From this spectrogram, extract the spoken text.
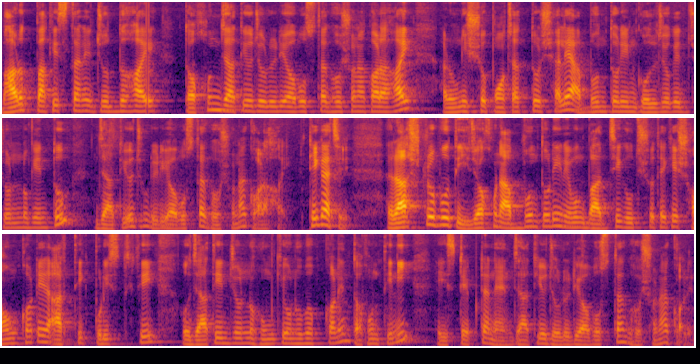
ভারত পাকিস্তানের যুদ্ধ হয়, তখন জাতীয় জরুরি অবস্থা ঘোষণা করা হয় আর উনিশশো পঁচাত্তর সালে আভ্যন্তরীণ গোলযোগের জন্য কিন্তু জাতীয় জরুরি অবস্থা ঘোষণা করা হয়। ঠিক আছে, রাষ্ট্রপতি যখন আভ্যন্তরীণ এবং বাহ্যিক উৎস থেকে সংকটের আর্থিক পরিস্থিতি ও জাতির জন্য হুমকি অনুভব করেন, তখন তিনি এই স্টেপটা নেন, জাতীয় জরুরি অবস্থা ঘোষণা করেন।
